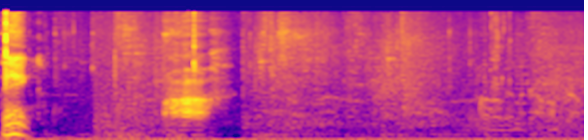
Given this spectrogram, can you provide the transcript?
Dang. ah. Oh, on the ground, on the ground.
